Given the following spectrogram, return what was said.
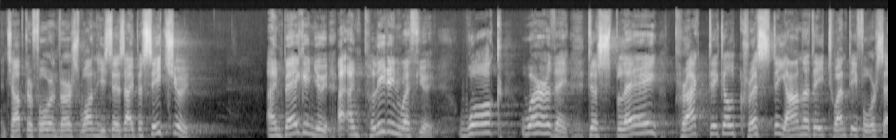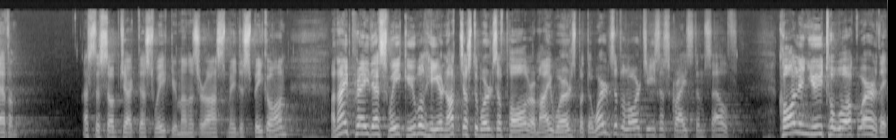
in chapter 4 and verse 1, he says, I beseech you, I'm begging you, I, am pleading with you, walk worthy, display practical Christianity 24 7. That's the subject this week your minister asked me to speak on. And I pray this week you will hear not just the words of Paul or my words, but the words of the Lord Jesus Christ Himself, calling you to walk worthy,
